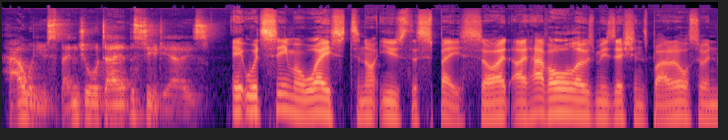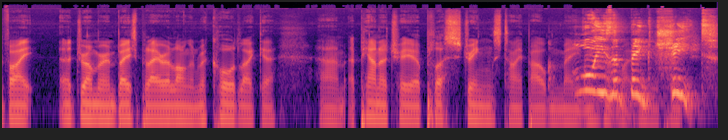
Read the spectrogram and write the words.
How will you spend your day at the studios? It would seem a waste to not use the space, so I'd I'd have all those musicians, but I'd also invite a drummer and bass player along and record like a um, a piano trio plus strings type album. Maybe. Oh, he's That a big cheat.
